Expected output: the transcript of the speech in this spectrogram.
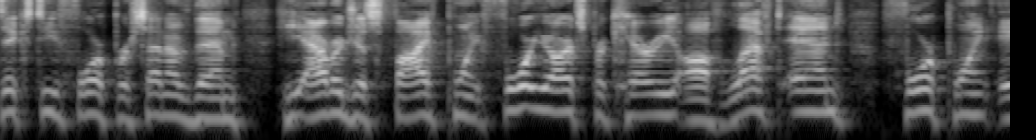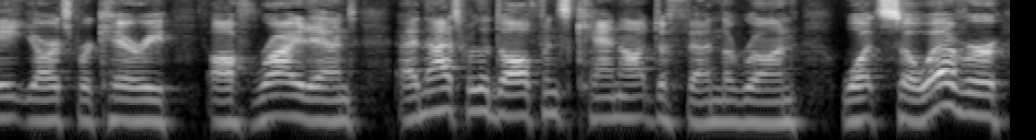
64% of them. He averages 5.4 yards per carry off left end, 4.8 yards per carry off right end, and that's where the Dolphins cannot defend the run whatsoever.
